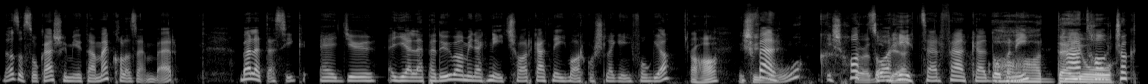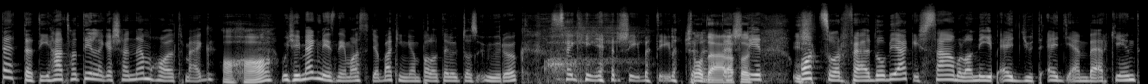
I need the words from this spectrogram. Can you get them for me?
de az a szokás, hogy miután meghal az ember, beleteszik egy, egy ilyen lepedőbe, aminek négy sarkát négy markos legény fogja, aha. és, így fel, jók, és hatszor, hétszer fel kell dobni, Ah, de hát jó. ha csak tetteti, hát ha ténylegesen nem halt meg, Aha, Úgyhogy megnézném azt, hogy a Buckingham palot előtt az őrök szegény Erzsébet testét És- hatszor feldobják, és számol a nép együtt egy emberként,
